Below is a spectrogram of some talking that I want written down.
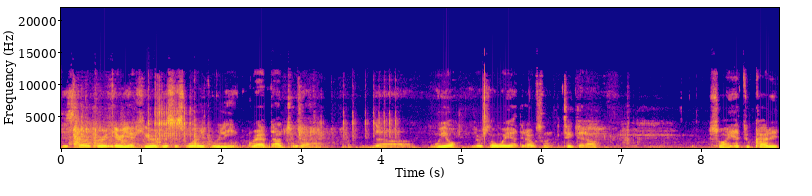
this darker area here. This is where it really grabbed onto the the wheel. There's no way that I was going to take that out. So I had to cut it.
